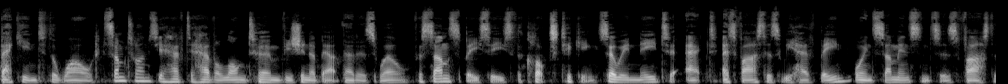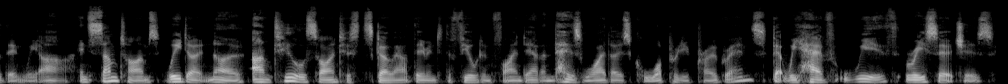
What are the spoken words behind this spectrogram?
back into the wild. Sometimes you have to have a long term vision about that as well. For some species, the clock's ticking. So we need to act as fast as we have been, or in some instances, faster than we are. And sometimes we don't know until scientists go out there into the field and find out. And that is why those cooperative programs that we have with researchers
